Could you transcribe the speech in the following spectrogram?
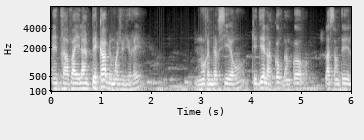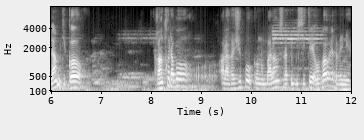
un travail impeccable, moi je dirais. Nous remercierons que Dieu l'accorde encore la santé l'âme, du corps. Rentrons d'abord à la régie pour qu'on nous balance la publicité, on va y revenir.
